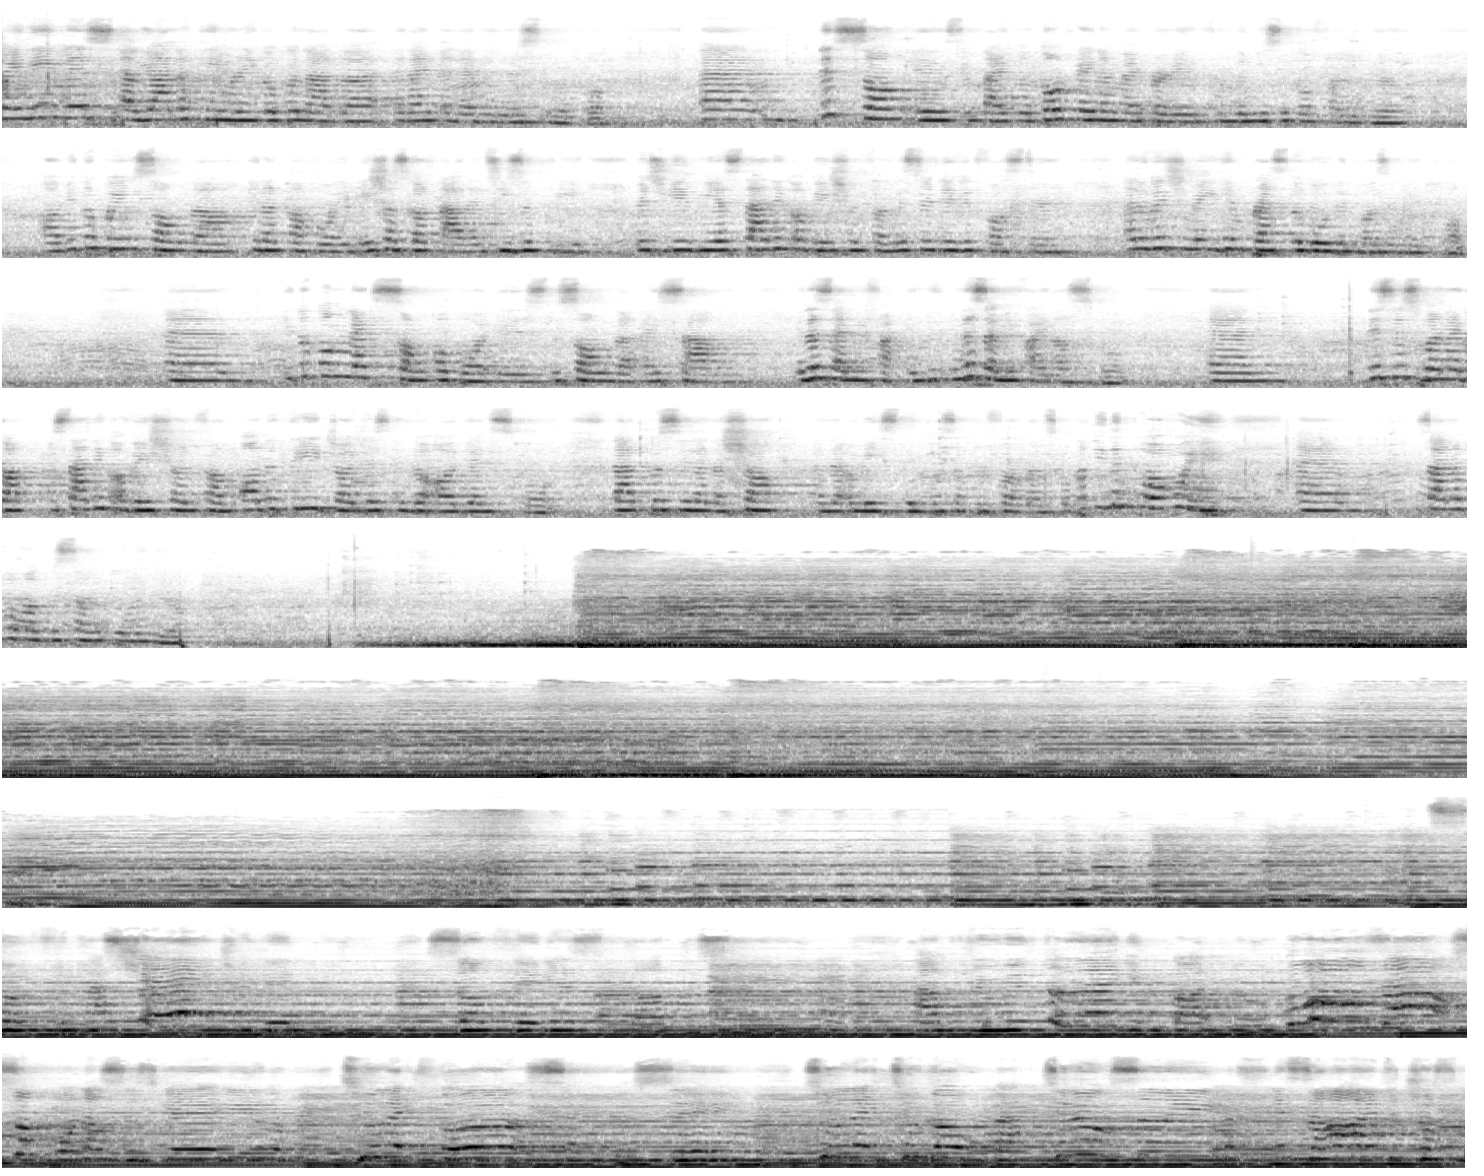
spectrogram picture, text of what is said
my name is Eleana Kaye Marie Gabunada, and I'm 11 years old. And this song is entitled Don't Rain on My Parade from the musical Funny Girl. Um, ito po yung song na kinanta ko in Asia's Got Talent Season 3, which gave me a standing ovation from Mr. David Foster, and which made him press the golden buzzer pop. And ito pong next song ko po is the song that I sang in the, semi in the, in the semifinals. And this is when I got a standing ovation from all the three judges in the audience po. Lahat po sila na-shock and na-amazed din po sa performance ko. Pati din po ako eh. And sana po magustuhan po ninyo. Has changed within me. Something is not the same. I'm through with playing by the rules of someone else's game. Too late for second. Too late to go back to sleep. It's time to trust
